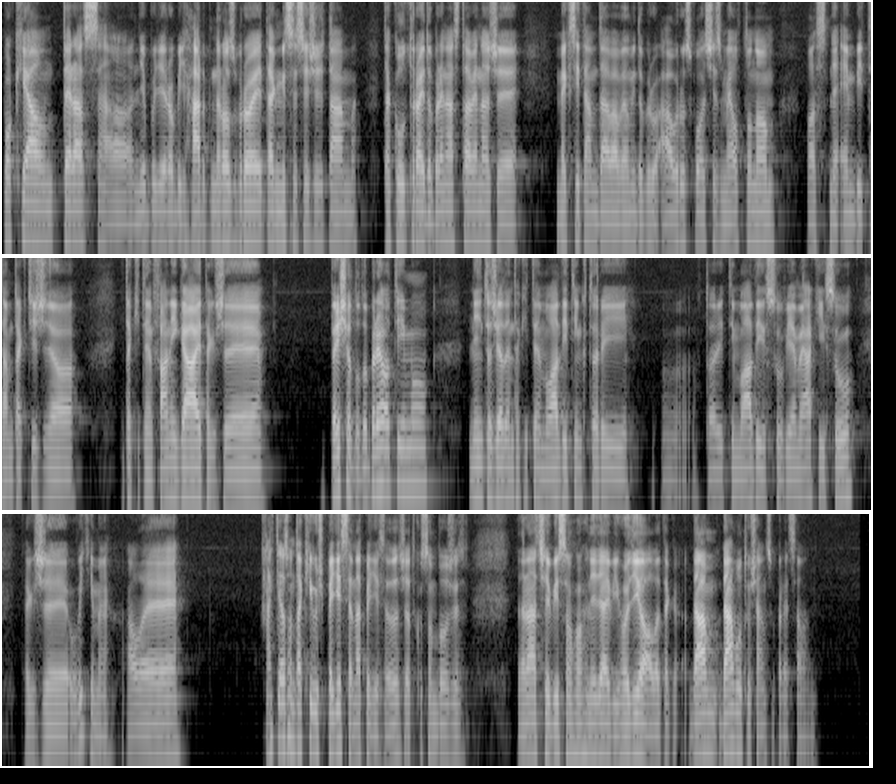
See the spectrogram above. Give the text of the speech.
pokiaľ teraz nebude robiť hard rozbroje, tak myslím si, že tam tá kultúra je dobre nastavená, že Maxi tam dáva veľmi dobrú auru spoločne s Meltonom. Vlastne MB tam taktiež je taký ten funny guy, takže prišiel do dobrého týmu. Není to žiaden taký ten mladý tým, ktorý, uh, ktorý tí mladí sú, vieme akí sú. Takže uvidíme. Ale aj som taký už 50 na 50. Do začiatku som bol, že radšej by som ho hneď aj vyhodil, ale tak dám, dám mu tú šancu predsa len.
